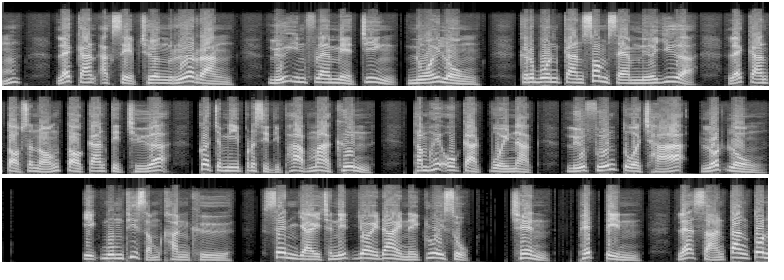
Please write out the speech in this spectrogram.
ม และการอักเสบเชิงเรื้อรัง หรือ inflammaging น้อยลง กระบวนการซ่อมแซมเนื้อเยื่อ และการตอบสนองต่อการติดเชื้อ ก็จะมีประสิทธิภาพมากขึ้นทำให้โอกาสป่วยหนัก หรือฟื้นตัวช้าลดลง อีกมุมที่สำคัญคือ เส้นใยชนิดย่อยได้ในกล้วยสุก เช่น เพปติน และสารตั้งต้น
